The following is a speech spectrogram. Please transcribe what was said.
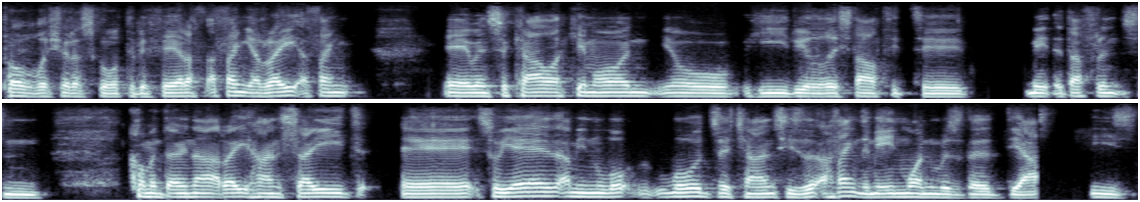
probably should have scored. To be fair, I, I think you're right. I think uh, when Sakala came on, you know, he really started to make the difference and coming down that right hand side. Uh, so yeah, I mean, lo- loads of chances. I think the main one was the the he's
